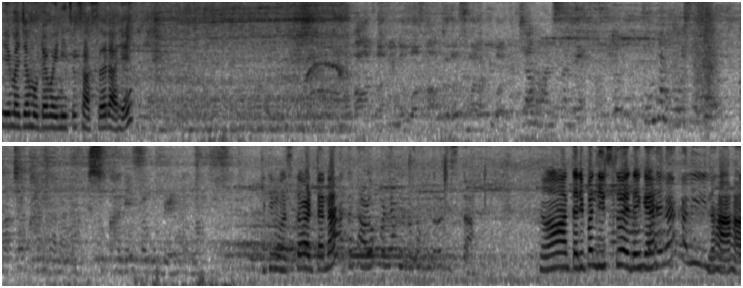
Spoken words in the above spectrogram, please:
हे माझ्या मोठ्या बहिणीचं सासर आहे. किती मस्त वाटतं ना? आता समुद्र दिसता. हा तरी पण दिसतोय ते काय? खाली. हा हा.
